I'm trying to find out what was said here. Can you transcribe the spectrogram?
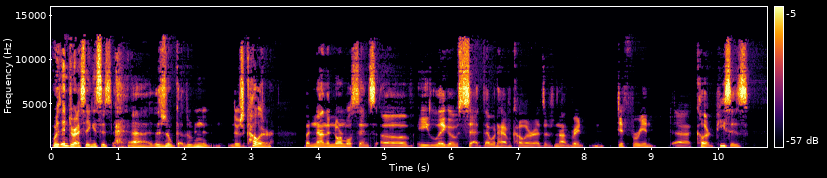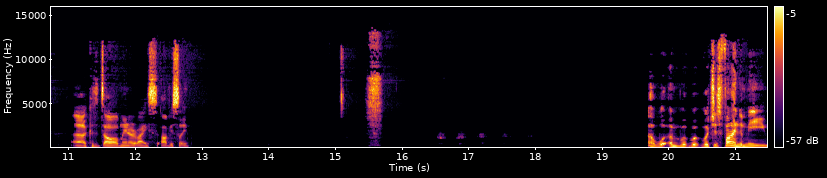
What's interesting is this, uh, there's no there's color, but not the normal sense of a Lego set that would have color, as there's not very different uh, colored pieces because uh, it's all made out of ice, obviously. Uh, which is fine to me.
